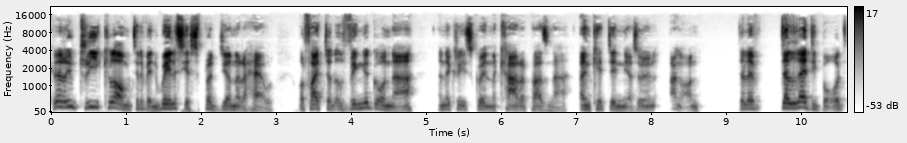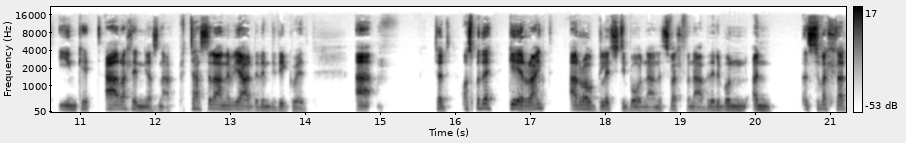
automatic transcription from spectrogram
Gyda rhyw 3 clom ti'n fynd, weles i ysbrydion ar y hewl. O'r ffaith oedd Fingago na, yn y Cris Gwyn, y Carapaz na, yn cit unios. Wedyn, angon, dyle, dyle di bod un cit arall unios na. Tas yr anafiadau ddim wedi digwydd. A, tyd, os bydde Geraint a Roglic di bod na yn y sefyllfa na, bydde di bod yn, yn, yn sefyllfa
